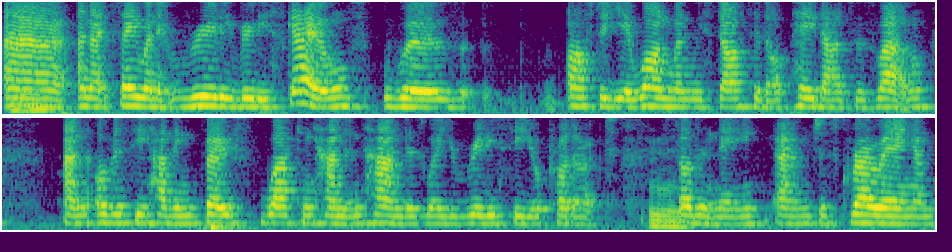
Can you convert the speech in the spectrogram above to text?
Uh, Mm. And I'd say when it really, really scaled was after year one when we started our paid ads as well. And obviously, having both working hand in hand is where you really see your product Mm. suddenly um, just growing. And,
